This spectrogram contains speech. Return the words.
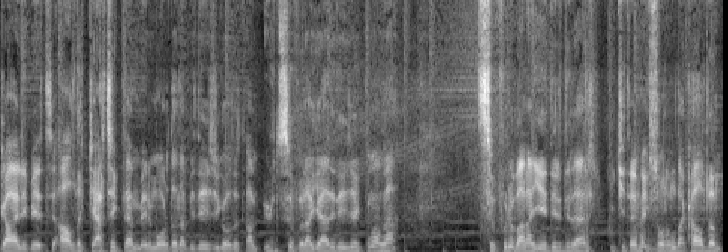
galibiyeti aldık. Gerçekten benim orada da bir değişik oldu. Tam 3-0'a geldi diyecektim ama 0'ı bana yedirdiler. 2 demek zorunda kaldım.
